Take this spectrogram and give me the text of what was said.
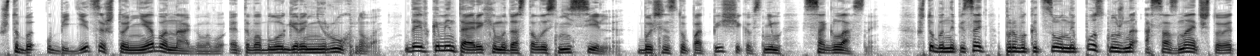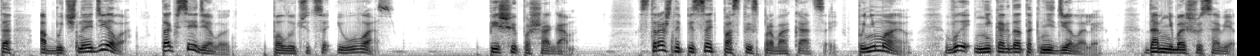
Чтобы убедиться, что небо на голову этого блогера не рухнуло. Да и в комментариях ему досталось не сильно. Большинство подписчиков с ним согласны. Чтобы написать провокационный пост, нужно осознать, что это обычное дело. Так все делают. Получится и у вас. Пиши по шагам. Страшно писать посты с провокацией. Понимаю. Вы никогда так не делали. Дам небольшой совет.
